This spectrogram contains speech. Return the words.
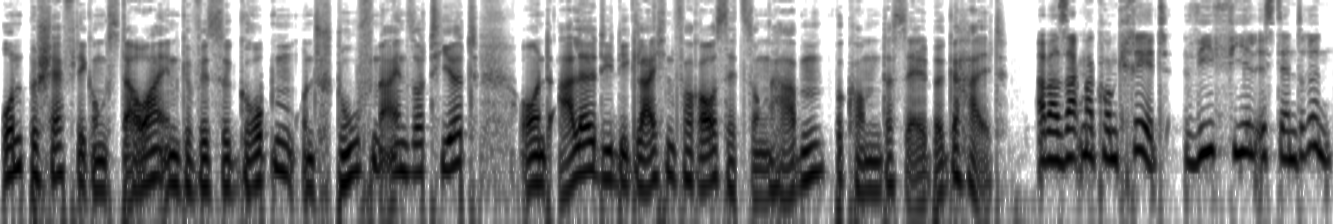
und Beschäftigungsdauer in gewisse Gruppen und Stufen einsortiert sortiert und alle, die die gleichen Voraussetzungen haben, bekommen dasselbe Gehalt. Aber sag mal konkret, wie viel ist denn drin?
